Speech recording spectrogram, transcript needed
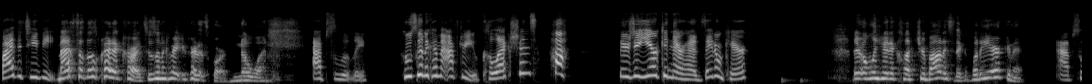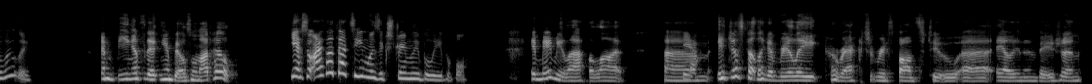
buy the TV. Max out those credit cards. Who's going to create your credit score? No one. Absolutely. Who's going to come after you? Collections? Ha! There's a Yeerk in their heads. They don't care. They're only here to collect your body so they can put a Yeerk in it. Absolutely. And being to in your bills will not help. Yeah, so I thought that scene was extremely believable. It made me laugh a lot. Um, Yeah. It just felt like a really correct response to uh, alien invasion.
